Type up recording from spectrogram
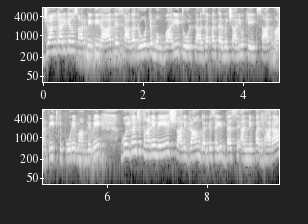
जानकारी के अनुसार, बीती रात Sagar road Mungbari toll plaza पर कर्मचारियों के एक साथ मारपीट के पूरे मामले में गुलगंज थाने में शालिग्राम गर्ग सहित 10 से अन्य पर धारा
